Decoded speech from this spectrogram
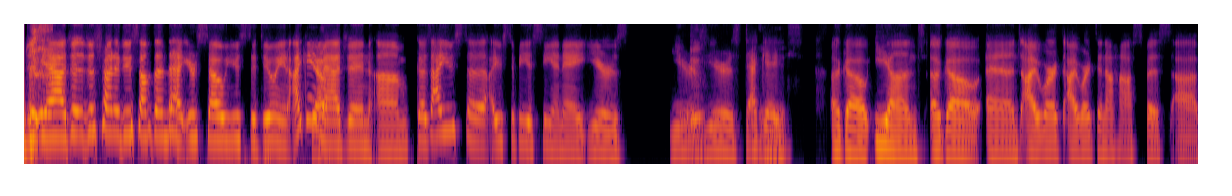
Just, yeah, just, just trying to do something that you're so used to doing. I can yep. imagine um because I used to I used to be a CNA years, years, years, mm-hmm. decades mm-hmm. ago, eons ago. And I worked, I worked in a hospice uh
